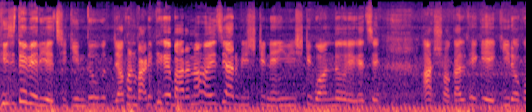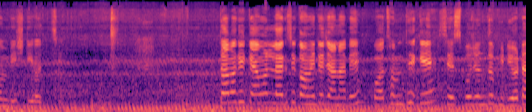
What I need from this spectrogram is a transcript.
ভিজতে বেরিয়েছি, কিন্তু যখন বাড়ি থেকে বাড়ানো হয়েছে আর বৃষ্টি নেই, বৃষ্টি বন্ধ হয়ে গেছে। আর সকাল থেকে একই রকম বৃষ্টি হচ্ছে। তো আমাকে কেমন লাগছে কমেন্টে জানাবে। প্রথম থেকে শেষ পর্যন্ত ভিডিওটা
